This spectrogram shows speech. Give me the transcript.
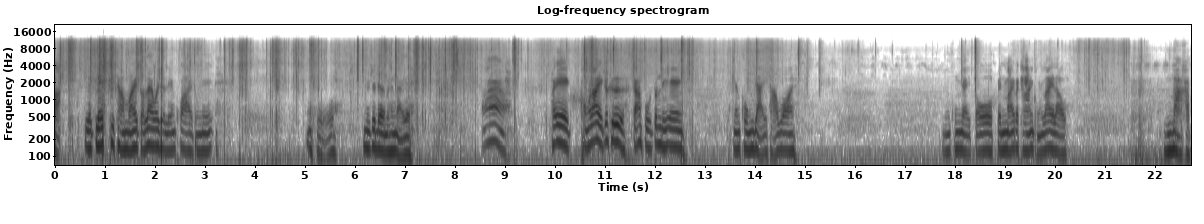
ปะเล็ก ๆ ที่ทำไว้ตอนแรกว่าจะเลี้ยงควายตรงนี้ โอ้โหไม่จะเดินไปทางไหนเลยอ่าพระเอกของไร่ก็คือการปลูกต้นนี้เอง ยังคงใหญ่ถาวรยังคงใหญ่โตเป็นไม้ประธานของไร่เรา มาครับ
